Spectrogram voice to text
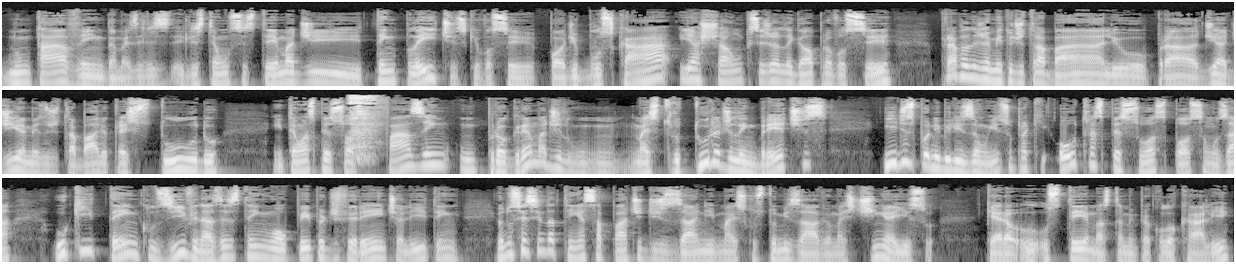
não está à venda, mas eles, eles têm um sistema de templates que você pode buscar e achar um que seja legal para você, para planejamento de trabalho, para dia a dia mesmo de trabalho, para estudo. Então as pessoas fazem um programa de uma estrutura de lembretes e disponibilizam isso para que outras pessoas possam usar. O que tem, inclusive, né, às vezes tem um wallpaper diferente ali, tem. Eu não sei se ainda tem essa parte de design mais customizável, mas tinha isso, que era os temas também para colocar ali.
